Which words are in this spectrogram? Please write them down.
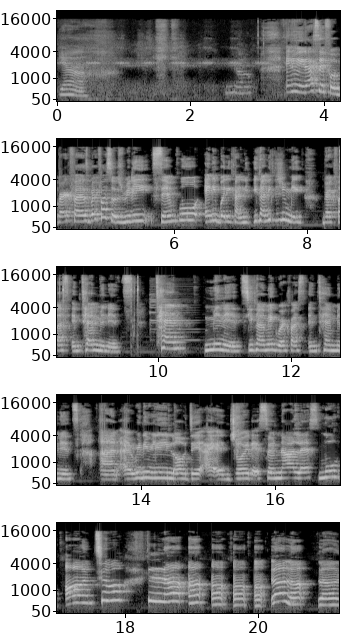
yeah. No. Anyway, that's it for breakfast. Breakfast was really simple. Anybody can you can literally make breakfast in 10 minutes. 10 minutes. You can make breakfast in 10 minutes and I really really loved it. I enjoyed it. So now let's move on to la uh, uh, uh, la la la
